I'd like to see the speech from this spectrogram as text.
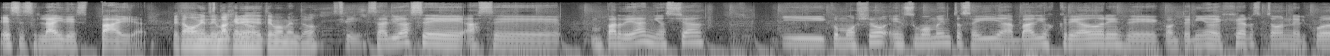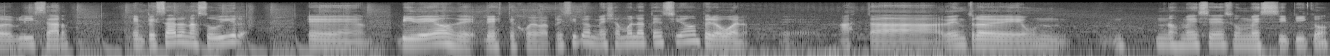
Es Slide Spire. Estamos viendo imágenes de este momento. Sí, salió hace, hace un par de años ya. Y como yo en su momento seguía varios creadores de contenido de Hearthstone, el juego de Blizzard, empezaron a subir eh, videos de, este juego. Al principio me llamó la atención, pero bueno, eh, hasta dentro de unos meses, un mes y pico,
